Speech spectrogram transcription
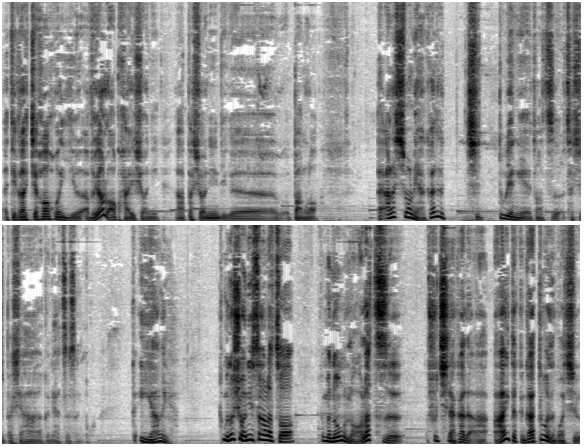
呃，这个结好婚以后啊，不要老快有小人啊，把小人这个绑牢。哎，阿拉希望两家头去多一眼，这样子出去白相搿样子辰光，搿一样的呀。那么侬小人生了早，那么侬老了之后，夫妻两家头啊，也有得更加多的辰光去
